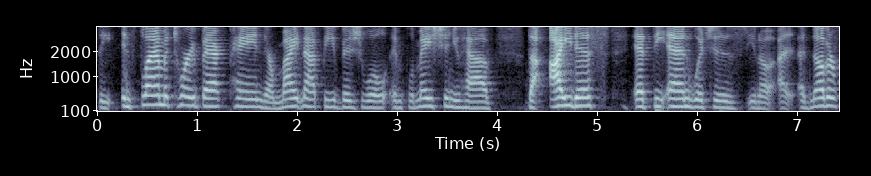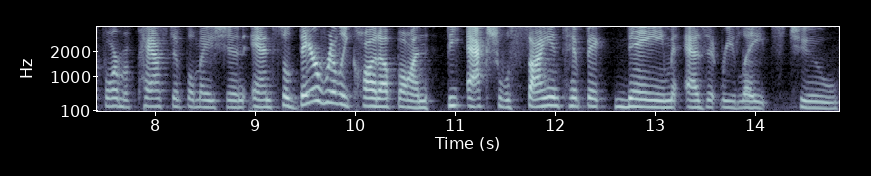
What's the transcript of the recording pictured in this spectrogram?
the inflammatory back pain there might not be visual inflammation you have the itis at the end, which is, you know, a, another form of past inflammation. And so they're really caught up on the actual scientific name as it relates to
